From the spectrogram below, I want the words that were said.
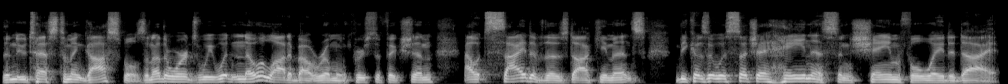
the New Testament Gospels. In other words, we wouldn't know a lot about Roman crucifixion outside of those documents because it was such a heinous and shameful way to die.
